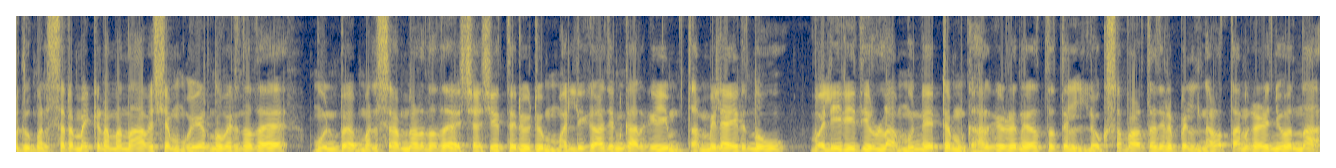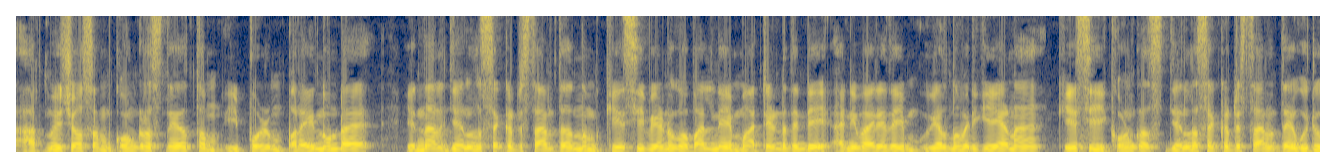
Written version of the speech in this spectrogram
ഒരു മത്സരം വയ്ക്കണമെന്ന ആവശ്യം ഉയർന്നു വരുന്നത്. മുൻപ് മത്സരം നടന്നത് ശശി തരൂരും മല്ലികാർജുൻ ഖാർഗെയും തമ്മിലായിരുന്നു. വലിയ രീതിയിലുള്ള മുന്നേറ്റം ഖാർഗെയുടെ നേതൃത്വത്തിൽ ലോക്സഭാ തെരഞ്ഞെടുപ്പിൽ നടത്താൻ കഴിഞ്ഞുവെന്ന ആത്മവിശ്വാസം കോൺഗ്രസ് നേതൃത്വം ഇപ്പോഴും പറയുന്നുണ്ട്. എന്നാൽ ജനറൽ സെക്രട്ടറി സ്ഥാനത്ത് നിന്നും കെ സി വേണുഗോപാലിനെ മാറ്റേണ്ടതിന്റെ അനിവാര്യതയും ഉയർന്നു വരികയാണ്. K C Congress general secretary സ്ഥാനത്തെ ഒരു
